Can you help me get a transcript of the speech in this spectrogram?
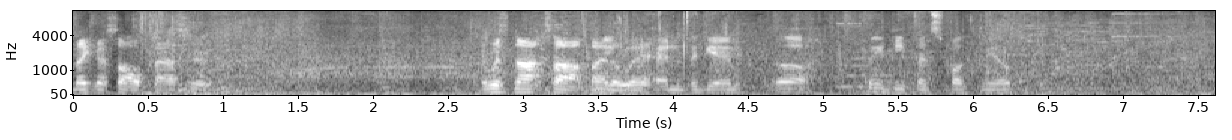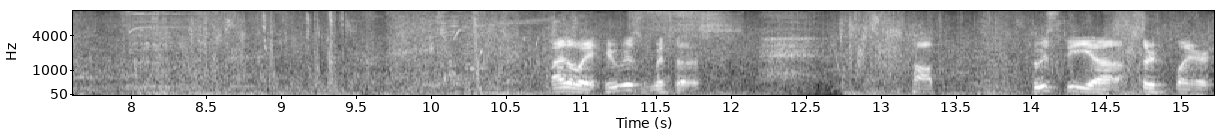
Make us all faster. It was not taught, by the way. End of the game. Ugh, playing defense fucked me up. By the way, who is with us? Top, Who's the uh, third player?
